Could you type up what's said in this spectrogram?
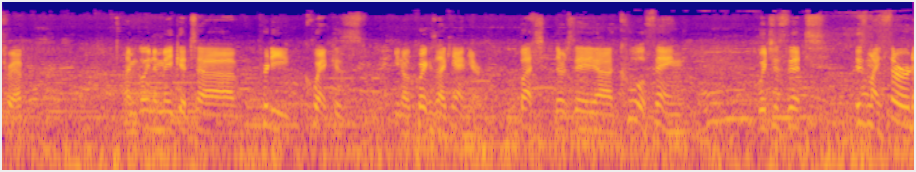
trip. I'm going to make it uh, pretty quick, as you know, quick as I can here. But there's a uh, cool thing, which is that this is my third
